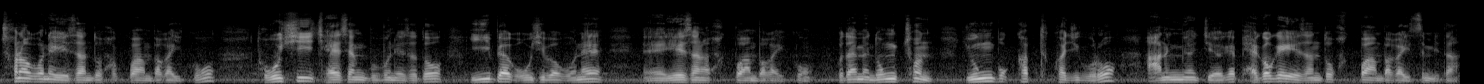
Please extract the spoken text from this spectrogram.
천억 원의 예산도 확보한 바가 있고 도시 재생 부분에서도 250억 원의 에, 예산을 확보한 바가 있고 그다음에 농촌 융복합 특화지구로 안흥면 지역에 100억의 예산도 확보한 바가 있습니다.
